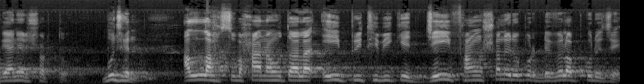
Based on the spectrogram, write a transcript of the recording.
জ্ঞানের শর্ত। বুঝেন, আল্লাহ সুবাহানাহতালা এই পৃথিবীকে যেই ফাংশনের উপর ডেভেলপ করেছে,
